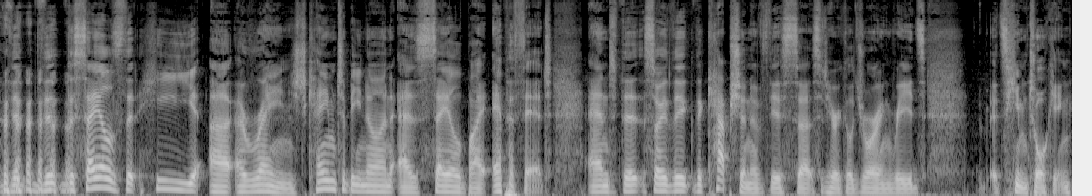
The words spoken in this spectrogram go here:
the, the, the sales that he uh, arranged came to be known as sale by epithet. And the, so the, the caption of this uh, satirical drawing reads, it's him talking.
